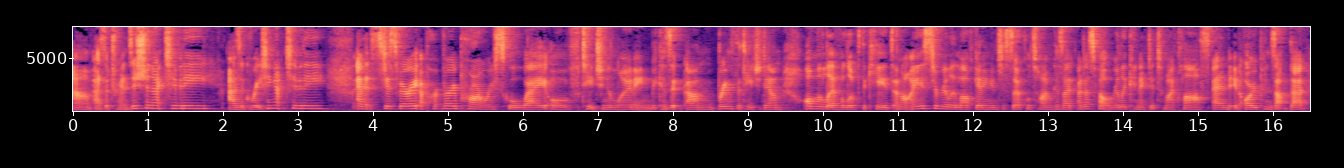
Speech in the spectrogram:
um, as a transition activity as a greeting activity and it's just very a pr- very primary school way of teaching and learning because it um, brings the teacher down on the level of the kids and i used to really love getting into circle time because I, I just felt really connected to my class and it opens up that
